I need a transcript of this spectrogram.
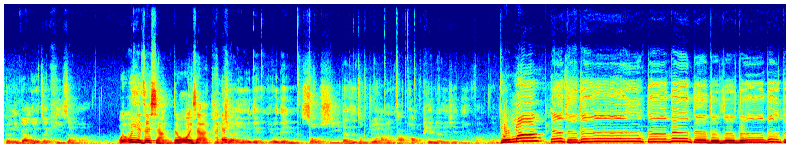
可是你刚刚有在 key 上吗？我我也在想，等我一下，听起来有点有点熟悉，但是总觉得好像他跑偏了一些地方。有吗？哒哒哒哒哒哒哒哒哒哒。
